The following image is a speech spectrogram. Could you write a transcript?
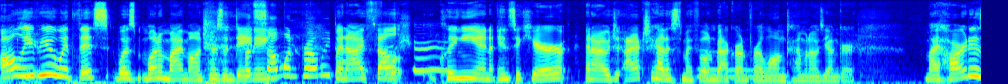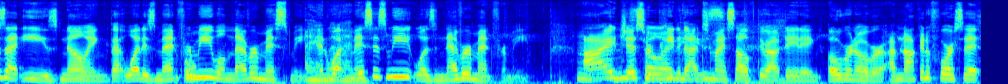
I'll leave you with this was one of my mantras in But dating. someone probably when I does, for felt sure. clingy and insecure, and I would, I actually had this as my phone background for a long time when I was younger. My heart is at ease knowing that what is meant for me will never miss me, and what misses me was never meant for me. Hmm, I just so repeated that ease. to myself throughout dating over and over. I'm not going to force it.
